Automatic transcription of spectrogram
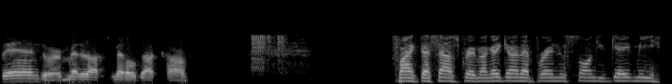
Band or MetadoxMetal.com. Frank, that sounds great, man. I'm gonna get on that brand new song you gave me,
